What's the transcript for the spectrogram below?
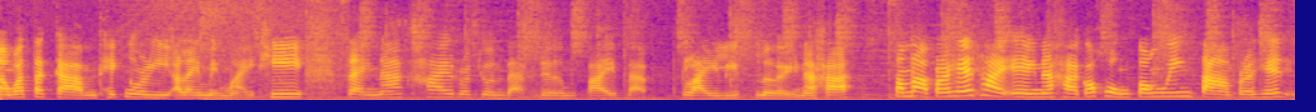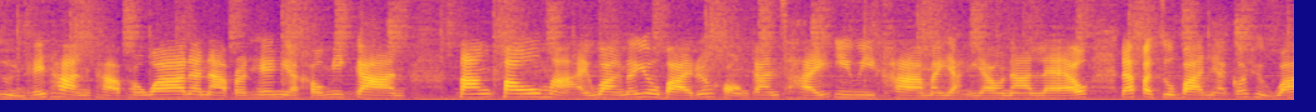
นวัตกรรมเทคโนโลยีอะไรใหม่ ๆ ที่แซงหน้าค่ายรถยนต์แบบเดิมไปแบบไกลลิฟต์เลยนะคะสำหรับประเทศไทยเองนะคะ ก็คงต้องวิ่งตามประเทศอื่นให้ทันค่ะ เพราะว่านานาประเทศเนี่ยเขามีการ ตั้งเป้าหมายวางนโยบายเรื่องของการใช้ EV คามาอย่างยาวนานแล้ว และปัจจุบันเนี่ยก็ถือว่า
